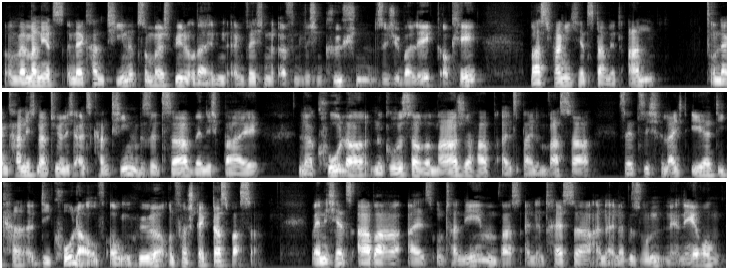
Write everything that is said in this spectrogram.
Und wenn man jetzt in der Kantine zum Beispiel oder in irgendwelchen öffentlichen Küchen sich überlegt, okay, was fange ich jetzt damit an? Und dann kann ich natürlich als Kantinenbesitzer, wenn ich bei einer Cola eine größere Marge habe als bei einem Wasser, setze ich vielleicht eher die, die Cola auf Augenhöhe und verstecke das Wasser. Wenn ich jetzt aber als Unternehmen, was ein Interesse an einer gesunden Ernährung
